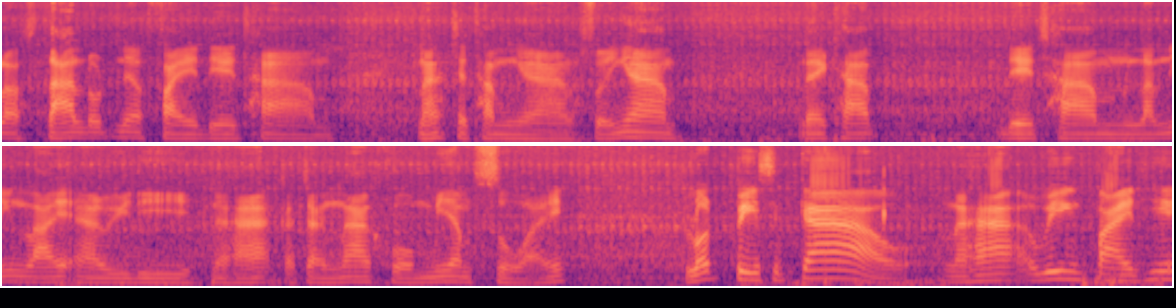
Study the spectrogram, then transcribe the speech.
เราสตาร์ทรถเนี่ยไฟ daytime นะจะทำงานสวยงามนะครับ daytime running light LED นะฮะกระจังหน้าโครเมียมสวย รถปี 19 นะฮะ วิ่งไปที่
